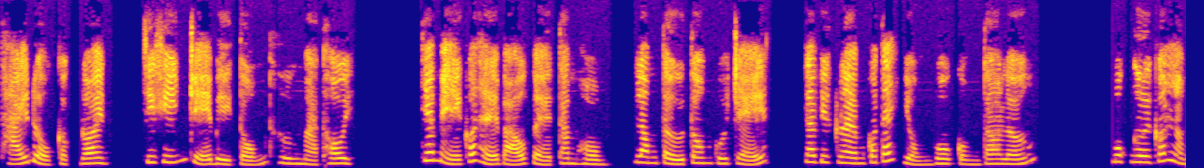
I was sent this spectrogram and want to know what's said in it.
thái độ cực đoan chỉ khiến trẻ bị tổn thương mà thôi. Cha mẹ có thể bảo vệ tâm hồn, lòng tự tôn của trẻ là việc làm có tác dụng vô cùng to lớn. Một người có lòng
